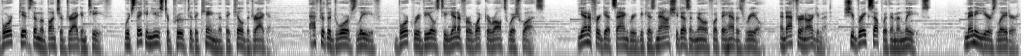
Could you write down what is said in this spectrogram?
Borch gives them a bunch of dragon teeth, which they can use to prove to the king that they killed the dragon. After the dwarves leave, Borch reveals to Yennefer what Geralt's wish was. Yennefer gets angry because now she doesn't know if what they have is real, and after an argument, she breaks up with him and leaves. Many years later,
